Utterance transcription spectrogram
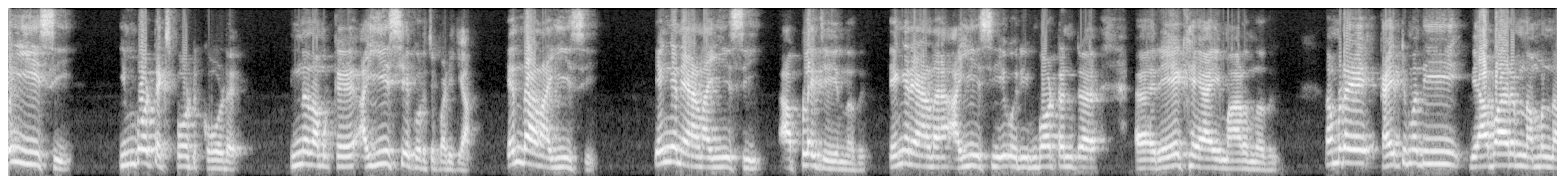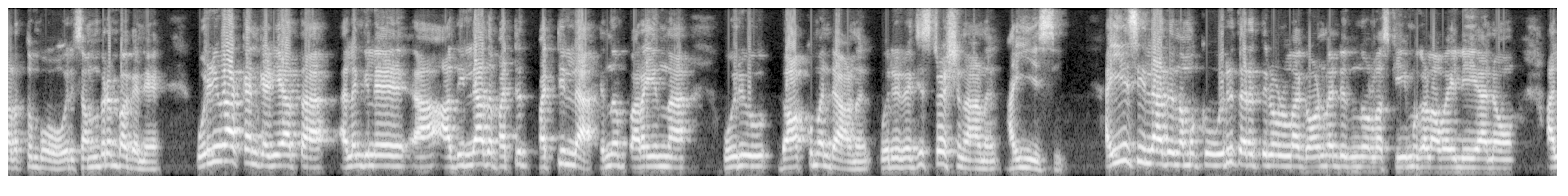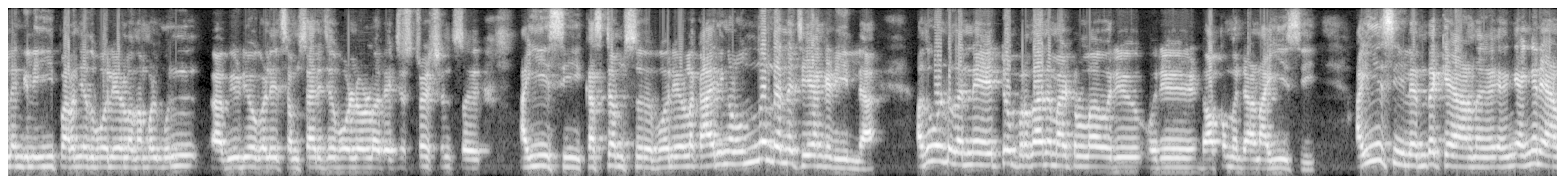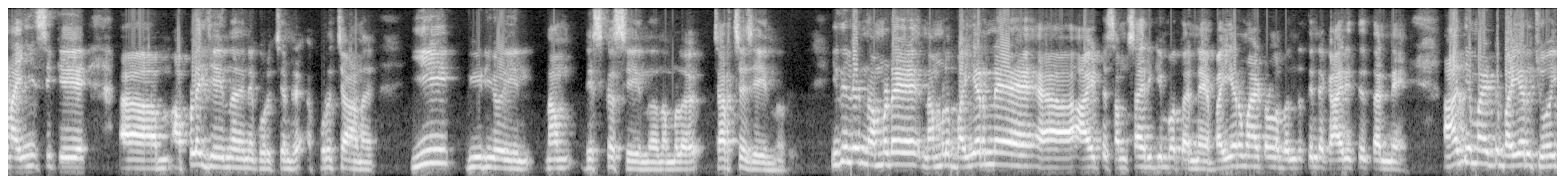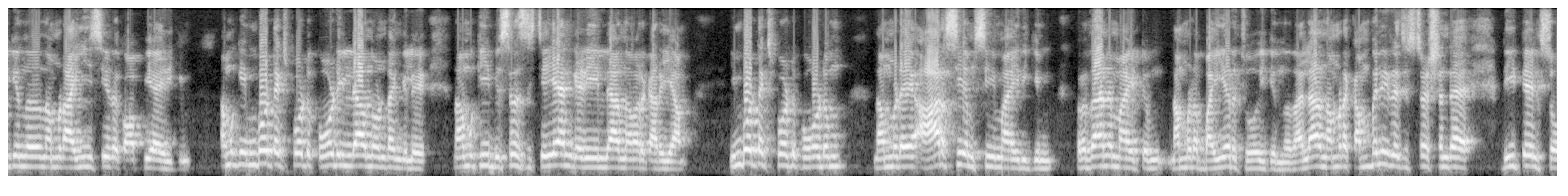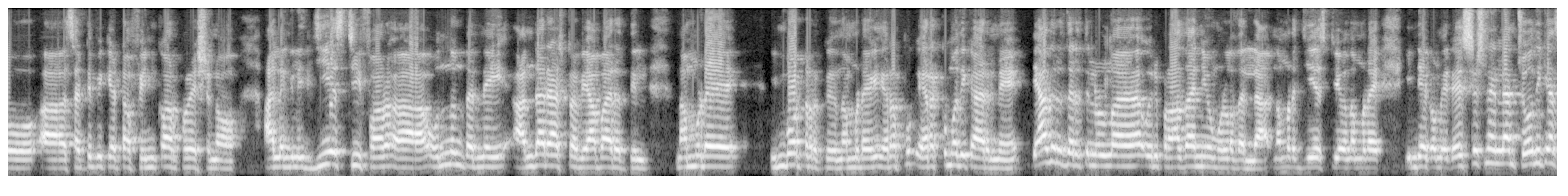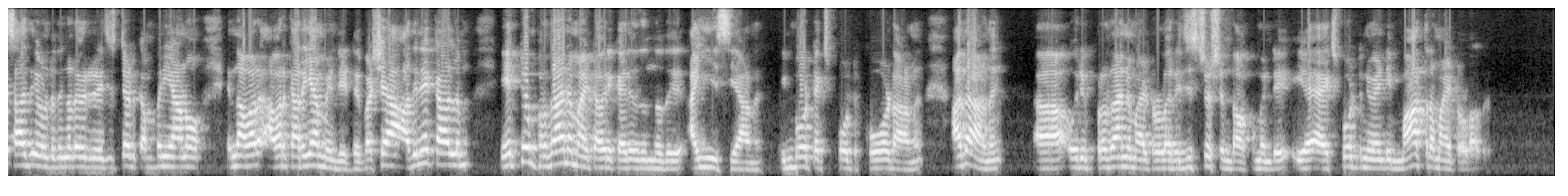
I E C import export code ഇന്ന് നമുക്ക് I E സിയെ കുറിച്ച് പഠിക്കാം. എന്താണ് ഐ ഇ സി എങ്ങനെയാണ് ഐ ഇ സി അപ്ലൈ ചെയ്യുന്നത്? എങ്ങനെയാണ് ഐ ഇ സി ഒരു ഇമ്പോർട്ടന്റ് രേഖയായി മാറുന്നത്? നമ്മുടെ കയറ്റുമതി വ്യാപാരം നമ്മൾ നടത്തുമ്പോൾ ഒരു സംരംഭകന് ഒഴിവാക്കാൻ കഴിയാത്ത അല്ലെങ്കിൽ അതില്ലാതെ പറ്റ പറ്റില്ല എന്ന് പറയുന്ന ഒരു ഡോക്യുമെന്റ് ആണ് ഒരു രജിസ്ട്രേഷൻ ആണ് I E C I S C ഇല്ലാതെ നമുക്ക് ഒരു തരത്തിലുള്ള ഗവൺമെന്റിൽ നിന്നുള്ള സ്കീമുകൾ അവൈൽ ചെയ്യാനോ അല്ലെങ്കിൽ ഈ പറഞ്ഞതുപോലെയുള്ള നമ്മൾ മുൻ വീഡിയോകളിൽ സംസാരിച്ചതുപോലെയുള്ള registrations I E C customs പോലെയുള്ള കാര്യങ്ങളൊന്നും തന്നെ ചെയ്യാൻ കഴിയില്ല. അതുകൊണ്ട് തന്നെ ഏറ്റവും പ്രധാനമായിട്ടുള്ള ഒരു ഒരു ഡോക്യുമെന്റ് ആണ് I E C I E സിയിൽ എന്തൊക്കെയാണ് എങ്ങനെയാണ് ഐ ഇ സിക്ക് അപ്ലൈ ചെയ്യുന്നതിനെ കുറിച്ച് കുറിച്ചാണ് ഈ വീഡിയോയിൽ നാം ഡിസ്കസ് ചെയ്യുന്നത് നമ്മൾ ചർച്ച ചെയ്യുന്നത്. ഇതിൽ നമ്മുടെ നമ്മൾ ബയ്യറിനെ ആയിട്ട് സംസാരിക്കുമ്പോൾ തന്നെ ബയ്യറുമായിട്ടുള്ള ബന്ധത്തിന്റെ കാര്യത്തിൽ തന്നെ ആദ്യമായിട്ട് ബയ്യർ ചോദിക്കുന്നത് നമ്മുടെ ഐ ഇ സിയുടെ കോപ്പി ആയിരിക്കും. നമുക്ക് ഇമ്പോർട്ട് എക്സ്പോർട്ട് കോഡ് ഇല്ല എന്നുണ്ടെങ്കിൽ നമുക്ക് ഈ ബിസിനസ് ചെയ്യാൻ കഴിയില്ല എന്ന് അവർക്കറിയാം. ഇമ്പോർട്ട് എക്സ്പോർട്ട് കോഡും നമ്മുടെ ആർ സി എം സിയും ആയിരിക്കും പ്രധാനമായിട്ടും നമ്മുടെ ബയ്യർ ചോദിക്കുന്നത്. അല്ലാതെ നമ്മുടെ കമ്പനി രജിസ്ട്രേഷന്റെ ഡീറ്റെയിൽസോ സർട്ടിഫിക്കറ്റ് ഓഫ് ഇൻകോർപ്പറേഷനോ അല്ലെങ്കിൽ ജി എസ് ടി ഒന്നും തന്നെ അന്താരാഷ്ട്ര വ്യാപാരത്തിൽ നമ്മുടെ ഇമ്പോർട്ടർക്ക് നമ്മുടെ ഇറപ്പ് ഇറക്കുമതിക്കാരന് യാതൊരു തരത്തിലുള്ള ഒരു പ്രാധാന്യവും ഉള്ളതല്ല. നമ്മുടെ ജി എസ് ടിയോ നമ്മുടെ ഇന്ത്യ കമ്പനി രജിസ്ട്രേഷൻ എല്ലാം ചോദിക്കാൻ സാധ്യതയുണ്ട്. നിങ്ങളുടെ ഒരു രജിസ്റ്റേർഡ് കമ്പനിയാണോ എന്ന് അവർ അവർക്കറിയാൻ വേണ്ടിയിട്ട്. പക്ഷെ അതിനേക്കാളും ഏറ്റവും പ്രധാനമായിട്ട് അവർ കരുതുന്നത് ഐ ഇ സി ആണ്. ഇമ്പോർട്ട് എക്സ്പോർട്ട് കോഡാണ് അതാണ് ഒരു പ്രധാനമായിട്ടുള്ള രജിസ്ട്രേഷൻ ഡോക്യുമെന്റ് എക്സ്പോർട്ടിന് വേണ്ടി മാത്രമായിട്ടുള്ളത്.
